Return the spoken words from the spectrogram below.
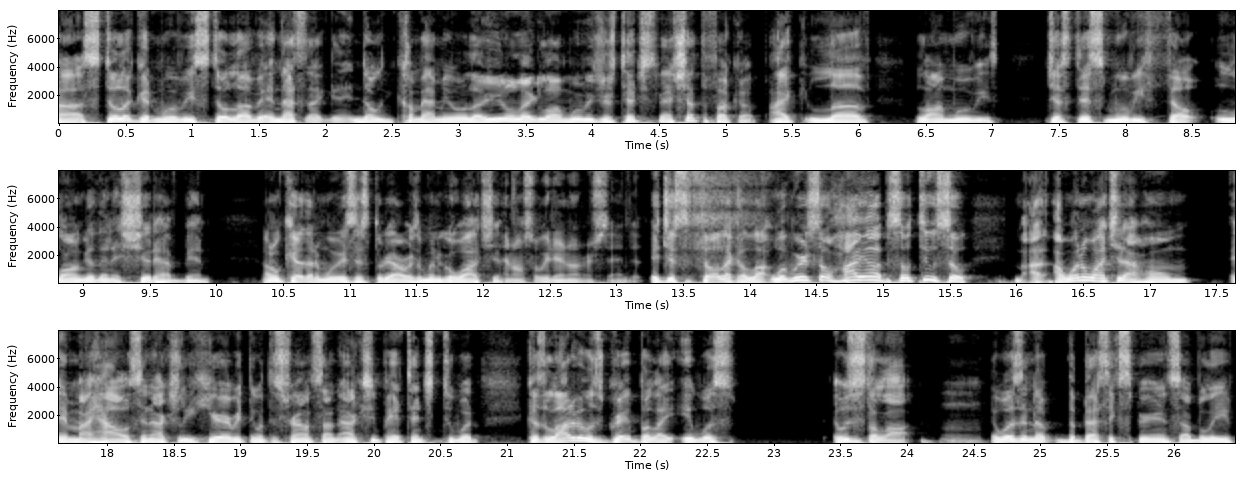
Uh, still a good movie. Still love it. And that's like, don't come at me with like, you don't like long movies. Your attention span. Shut the fuck up. I love long movies. Just this movie felt longer than it should have been. I don't care that a movie says three hours. I'm gonna go watch it. And also, we didn't understand it. It just felt like a lot. Well, we are so high up, so too. So I, I want to watch it at home in my house and actually hear everything with the surround sound. Actually pay attention to what because a lot of it was great, but like it was, it was just a lot. hmm. It wasn't a, the best experience, I believe.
